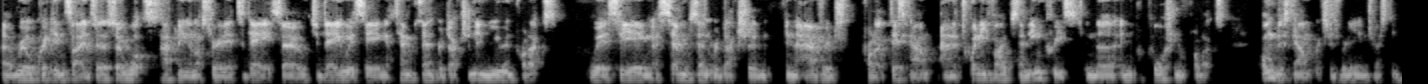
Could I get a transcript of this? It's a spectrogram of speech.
a real quick insight into so what's happening in Australia today. So today we're seeing a 10% reduction in new in products we're seeing a 7% reduction in the average product discount and a 25% increase in the, in the proportion of products on discount, which is really interesting.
